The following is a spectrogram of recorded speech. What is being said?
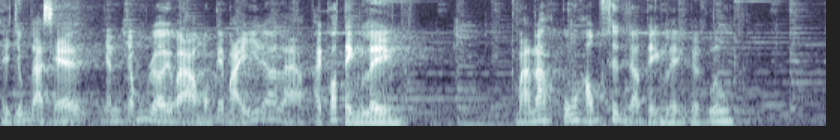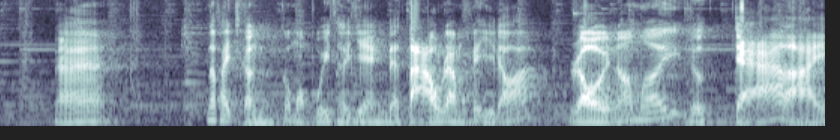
thì chúng ta sẽ nhanh chóng rơi vào một cái bẫy đó là phải có tiền liền. Mà nó cũng không sinh ra tiền liền được luôn. Đó. Nó phải cần có một quỹ thời gian để tạo ra một cái gì đó, rồi nó mới được trả lại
